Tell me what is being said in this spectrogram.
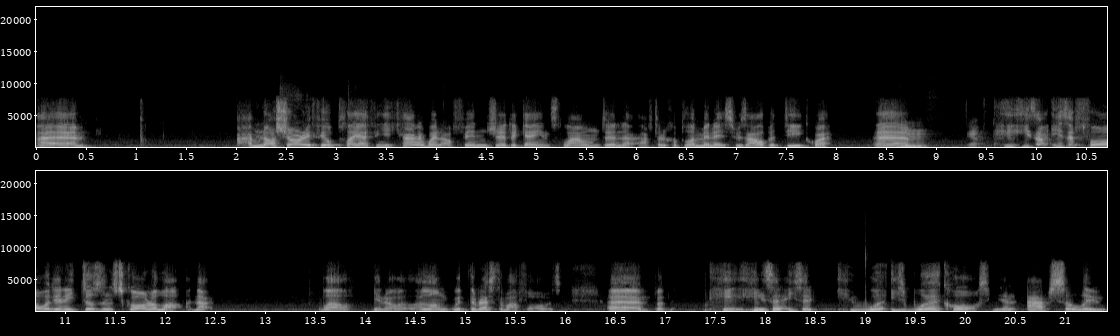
Um, I'm not sure if he'll play. I think he kind of went off injured against Loudoun after a couple of minutes. It was Albert Dikwa um, mm. Yeah, he, he's a he's a forward and he doesn't score a lot, and that well, you know, along with the rest of our forwards. Um, but he he's a he's a he work, he's workhorse. He's an absolute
